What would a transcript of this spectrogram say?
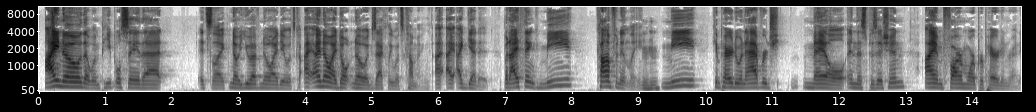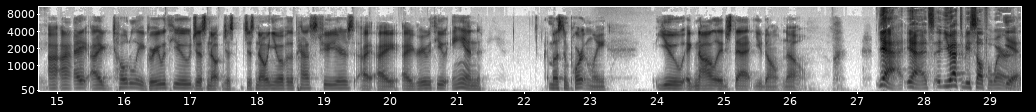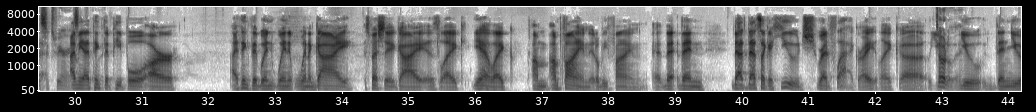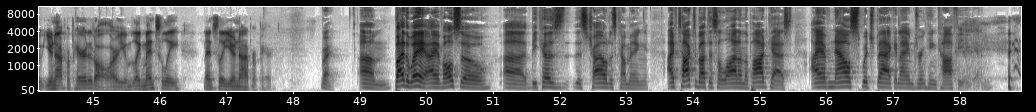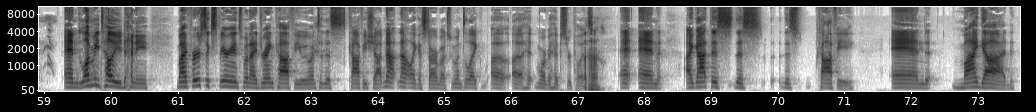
I know that when people say that, it's like, no, you have no idea what's. Co- I, I know I don't know exactly what's coming. I, I I get it, but I think me confidently, mm-hmm. me compared to an average male in this position, I am far more prepared and ready. I, I I totally agree with you. Just know just just knowing you over the past few years, I, I I agree with you. And most importantly, you acknowledge that you don't know. yeah, yeah. It's you have to be self aware of this experience. I mean, I think that people are. I think that when when when a guy, especially a guy, is like, yeah, like I'm I'm fine, it'll be fine. th- Then that that's like a huge red flag, right? Like, uh, you, Totally. You then you you're not prepared at all, are you? Like mentally, mentally, you're not prepared. Right. Um, by the way, I have also, uh, because this child is coming, I've talked about this a lot on the podcast. I have now switched back and I am drinking coffee again. and let me tell you, Denny, my first experience when I drank coffee, we went to this coffee shop, not not like a Starbucks. We went to like a, a hip- more of a hipster place, uh-huh. and, and I got this this this coffee, and my God,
